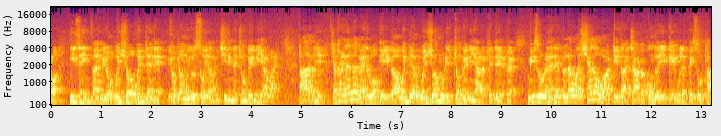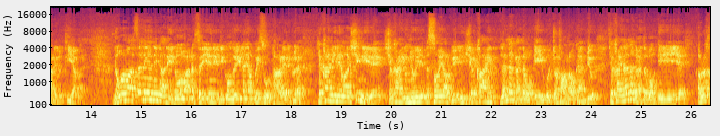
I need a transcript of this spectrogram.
တော့အီစိန်ပန်းပြီးတော့ဝင်းလျှော်ဝင်းပြက်နဲ့ပြီးတော့ပြောင်းမှုရိုးဆို့ရမယ့်အခြေအနေနဲ့ကြုံတွေ့နေရပါတယ်။ဒါအပြင်ရခိုင်လက်နက်ကိုင်သဘော A ကဝင်းပြက်ဝင်းလျှော်မှုတွေကြုံတွေ့နေရတာဖြစ်တဲ့အတွက်မီဇိုရမ်နဲ့ပလက်ဝရှင်းလက်ဝဒေတာကြားကကုန်သွယ်ရေးဂိတ်ကိုလည်းပိတ်ဆို့ထားတယ်လို့သိရပါတယ်။ နိုဝင်ဘာ12ရက်နေ့ကနေနိုဝင်ဘာ20ရက်နေ့ဒီကုန်သွယ်ရေးလမ်းကြောင်းပိတ်ဆို့ထားတဲ့အတွက်ရခိုင်ပြည်နယ်မှာရှိနေတဲ့ရခိုင်လူမျိုးရေးအစွန်းရောက်တွေရခိုင်လက်နက်ကိုင်သဘော AA ကိုကြောထောက်နောက်ခံပြုရခိုင်လက်နက်ကိုင်သဘော AA ရဲ့အရခ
